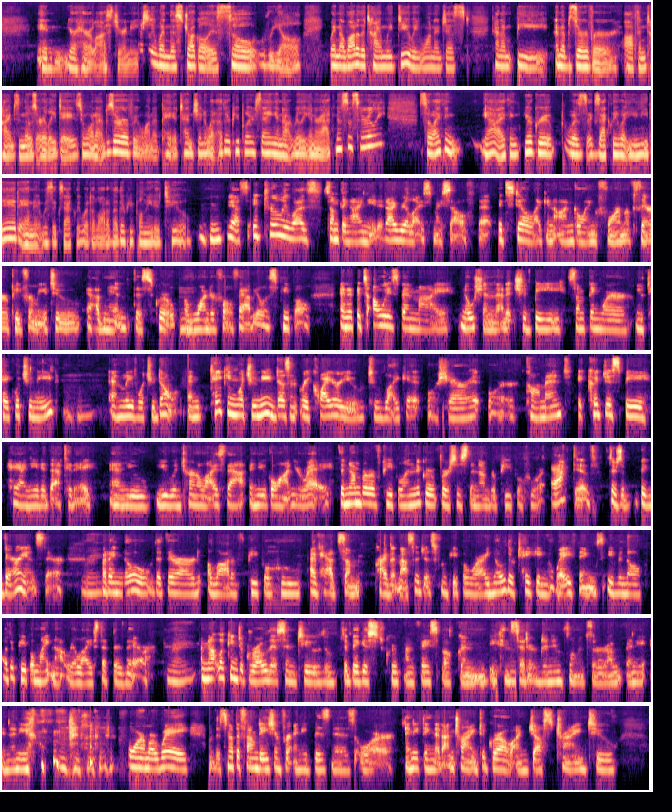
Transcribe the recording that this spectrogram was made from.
in your hair loss journey, especially when the struggle is so real. When a lot of the time we do, we want to just kind of be an observer oftentimes in those early days. We want to observe, we want to pay attention to what other people are saying and not really interact necessarily. So I think yeah, I think your group was exactly what you needed, and it was exactly what a lot of other people needed too. Mm-hmm. Yes, it truly was something I needed. I realized myself that it's still like an ongoing form of therapy for me to admin this group mm-hmm. of wonderful, fabulous people. And it, it's always been my notion that it should be something where you take what you need. Mm-hmm and leave what you don't. And taking what you need doesn't require you to like it or share it or comment. It could just be, hey, I needed that today. And you you internalize that and you go on your way. The number of people in the group versus the number of people who are active, there's a big variance there. Right. But I know that there are a lot of people who I've had some private messages from people where I know they're taking away things, even though other people might not realize that they're there. Right. I'm not looking to grow this into the, the biggest group on Facebook and be mm-hmm. considered an influencer of any in any form or way. It's not the foundation for any business or anything that I'm trying to grow. I'm just trying to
